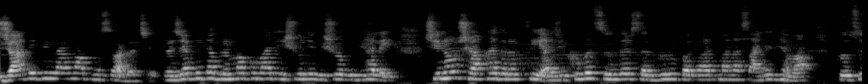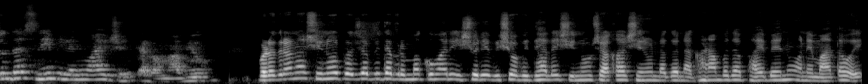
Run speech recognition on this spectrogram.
ગુજરાત એટીન લાઈવમાં આપનું સ્વાગત છે. પ્રજાપિતા બ્રહ્માકુમારી ઈશ્વરીય વિશ્વવિદ્યાલય શિનોર શાખા તરફથી આજે ખૂબ જ સુંદર સદગુરુ પરમાત્માના સાનિધ્યમાં ખૂબ સુંદર સ્નેહ મિલનનું આયોજન કરવામાં આવ્યું. વડોદરાના શિનોર પ્રજાપિતા બ્રહ્મકુમારી ઈશ્વરીય વિશ્વવિદ્યાલય, શિનોર શાખા, શિનોર નગરના ઘણા બધા ભાઈ બહેનો અને માતાઓએ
